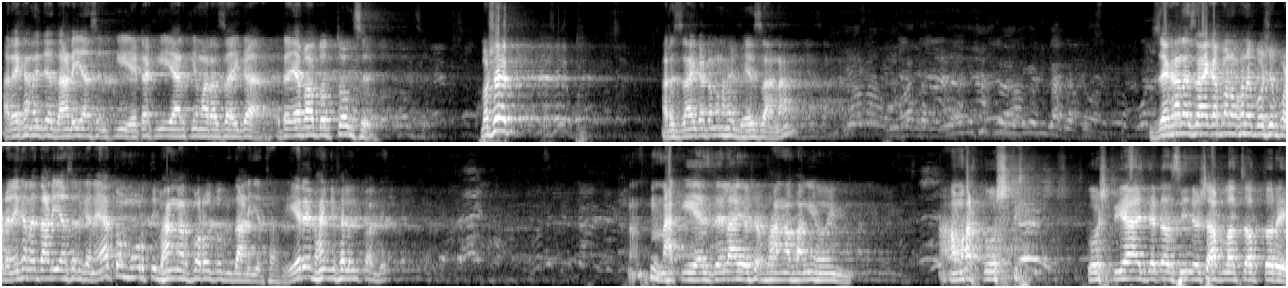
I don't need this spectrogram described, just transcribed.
আর এখানে যে দাঁড়িয়ে আছেন কি, এটা কি আর কি মারা জায়গা? এটা এবাদত চলছে। বসে আরে জায়গাটা মনে হয় ভেজা না? যেখানে জায়গা পান ওখানে বসে পড়েন। এখানে দাঁড়িয়ে আছেন কেন? এত মূর্তি ভাঙার পরও যদি দাঁড়িয়ে থাকে, এরে ভাঙি ফেলেন তো আগে নাকি জেলায় ওসব ভাঙা ভাঙি হয়নি? আমার কোষ্টি কোষ্টিয়ায় যেটা ছিল শাপলা চত্বরে,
